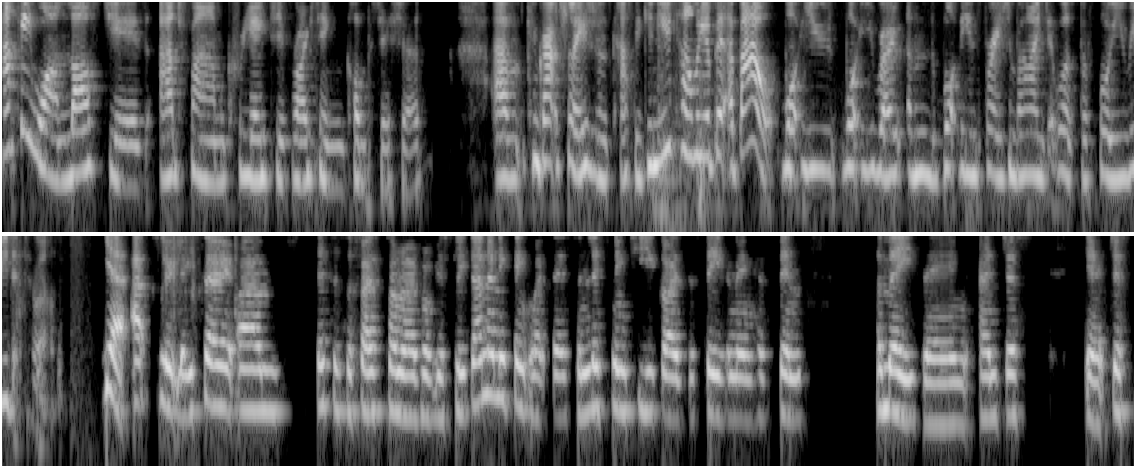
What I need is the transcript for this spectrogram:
Kathy won last year's AdFam Creative Writing Competition. Um, congratulations, Kathy. Can you tell me a bit about what you what you wrote and what the inspiration behind it was before you read it to us? Yeah, absolutely. So um, this is the first time I've obviously done anything like this, and listening to you guys this evening has been amazing and just you know just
